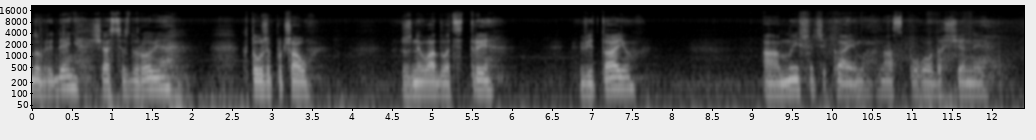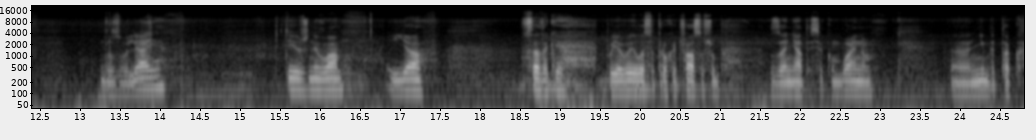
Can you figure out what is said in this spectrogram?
добрий день, щастя, здоров'я. Хто вже почав жнива 23, вітаю. А ми ще чекаємо. Нас погода ще не дозволяє піти в жнива. І я все-таки появилося трохи часу, щоб зайнятися комбайном. Е, ніби так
